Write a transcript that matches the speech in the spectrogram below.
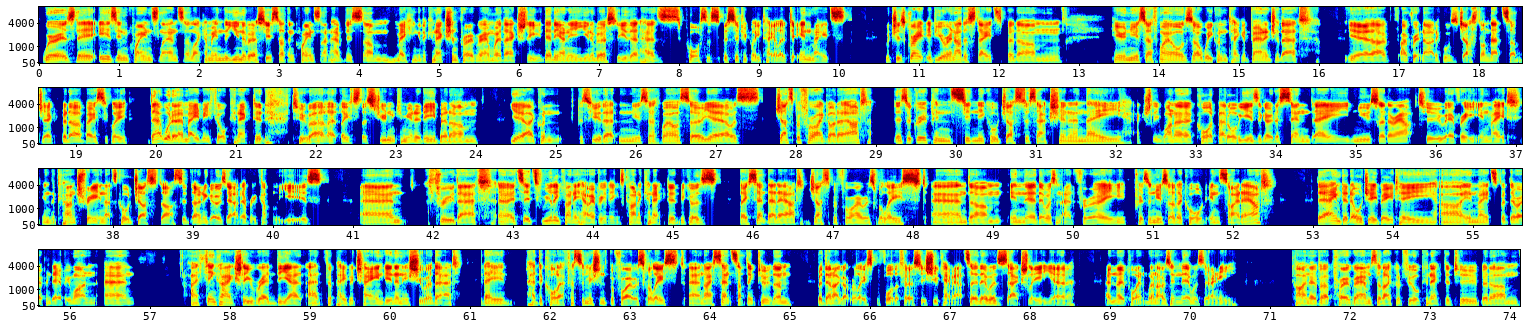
whereas there is in Queensland. So, like, I mean, the University of Southern Queensland have this um, making the connection program where they actually they're the only university that has courses specifically tailored to inmates, which is great if you're in other states. But um, here in New South Wales, uh, we couldn't take advantage of that. Yeah, I've, I've written articles just on that subject, but uh, basically that would have made me feel connected to uh, at least the student community. But um, yeah, I couldn't pursue that in New South Wales. So yeah, I was just before I got out. There's a group in Sydney called Justice Action, and they actually won a court battle years ago to send a newsletter out to every inmate in the country, and that's called Just Us. It only goes out every couple of years, and through that, uh, it's it's really funny how everything's kind of connected because they sent that out just before I was released, and um, in there there was an ad for a prison newsletter called Inside Out, they're aimed at LGBT uh, inmates, but they're open to everyone. And I think I actually read the ad, ad for Paper Chained in an issue of that. They had to call out for submissions before I was released, and I sent something to them, but then I got released before the first issue came out. So there was actually, uh, at no point when I was in there was there any kind of uh, programs that I could feel connected to. But um,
